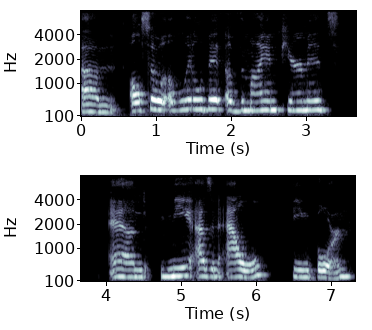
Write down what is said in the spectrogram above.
um, also a little bit of the Mayan pyramids and me as an owl being born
